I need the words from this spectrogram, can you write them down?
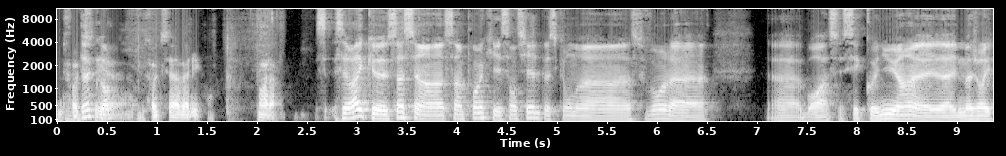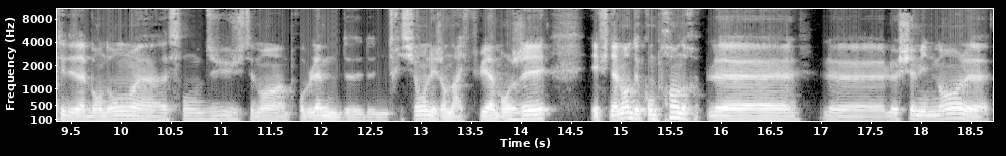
une fois que c'est une fois que c'est avalé. Quoi. Voilà. C'est vrai que ça c'est un, un point qui est essentiel parce qu'on a souvent la euh, bon, c'est connu, hein, la majorité des abandons euh, sont dus justement à un problème de, de nutrition. Les gens n'arrivent plus à manger, et finalement de comprendre le, le, le cheminement, le,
